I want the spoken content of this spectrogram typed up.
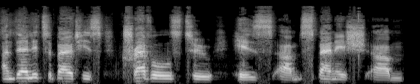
And then it's about his travels to his um, Spanish um,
